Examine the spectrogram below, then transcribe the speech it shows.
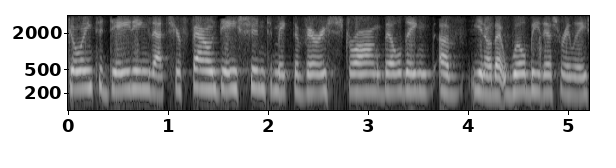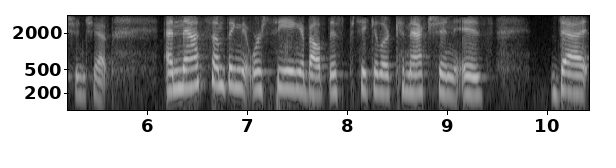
going to dating. That's your foundation to make the very strong building of, you know, that will be this relationship. And that's something that we're seeing about this particular connection is that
